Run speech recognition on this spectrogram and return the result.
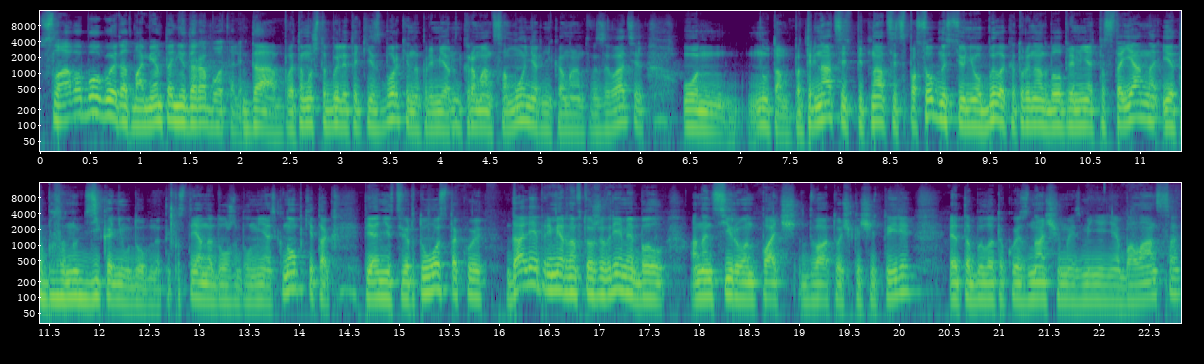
Слава богу, этот момент они доработали. Да, потому что были такие сборки, например, Некромант Самонер, Некромант Вызыватель, он, ну там, по 13-15 способностей у него было, которые надо было применять постоянно, и это было, ну, дико неудобно. Ты постоянно должен был менять кнопки, так, пианист-виртуоз такой. Далее, примерно в то же время, был анонсирован патч 2.4, это было такое значимое изменение баланса,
